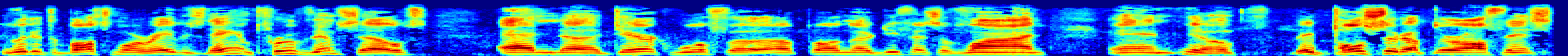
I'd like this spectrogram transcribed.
you look at the Baltimore Ravens. They improved themselves, adding uh, Derek Wolfe uh, up on their defensive line, and you know they bolstered up their offense.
